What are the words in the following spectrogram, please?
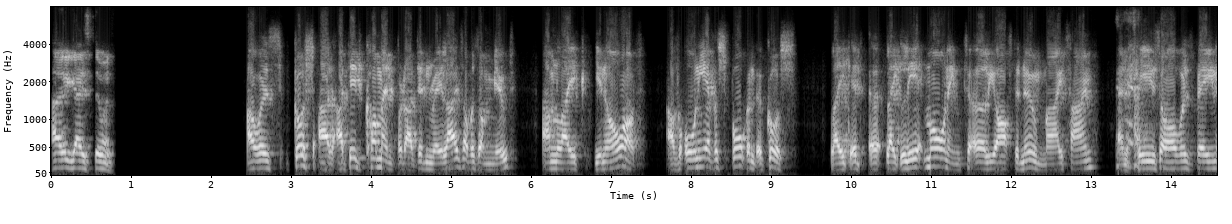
how are you guys doing? I was Gus. I, I did comment, but I didn't realize I was on mute. I'm like, you know what? I've only ever spoken to Gus like it, uh, like late morning to early afternoon my time, and he's always been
